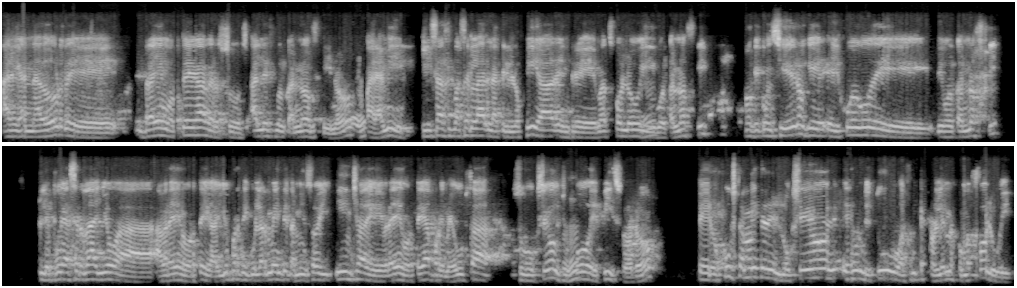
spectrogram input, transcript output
al ganador de Brian Ortega versus Alex Volkanovski, ¿no? Para mí, quizás va a ser la, la trilogía entre Max Holloway y Volkanovski, porque considero que el juego de, de Volkanovski le puede hacer daño a, a, Brian Ortega. Yo particularmente también soy hincha de Brian Ortega porque me gusta su boxeo y su juego de piso, ¿no? Pero justamente del boxeo es donde tuvo bastantes problemas con Max Holloway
